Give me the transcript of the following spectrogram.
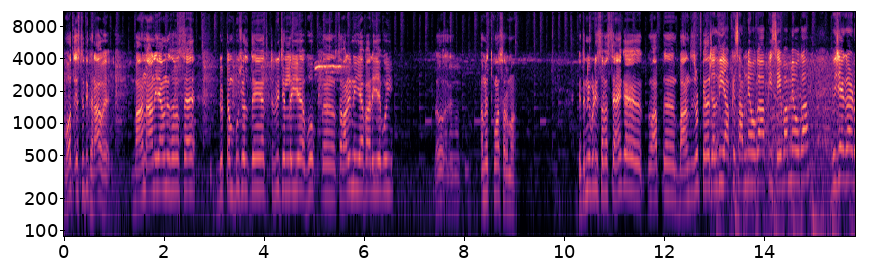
बहुत स्थिति खराब है। वाहन आने जाने समस्या है, जो टम्पू चलते हैं ट्री चल रही है, वो सवारी नहीं जा पा रही है कोई। तो अमित कुमार शर्मा। इतनी बड़ी समस्या है कि आप बाँध जो पैदल जल्दी आपके सामने होगा, आपकी सेवा में होगा। विजयगढ़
